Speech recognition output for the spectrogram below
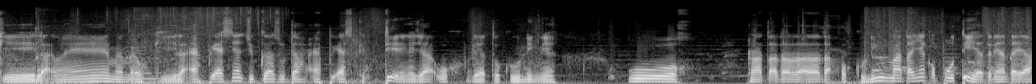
gila men. Memang oh, gila. FPS nya juga sudah FPS gede nih guys ya. Uh lihat tuh kuningnya Uh rata rata rata oh kuning matanya kok putih ya ternyata ya.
